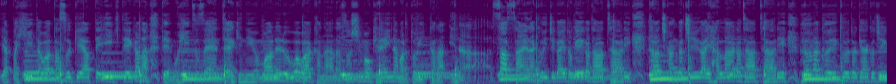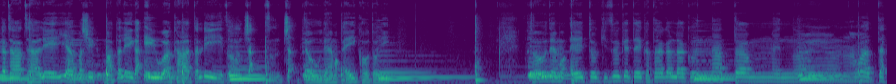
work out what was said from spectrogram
やっぱ人は助け合って生きていかな。でも必然的に生まれる輪は必ずしも綺麗な丸といかないな。些細な食い違い時計が立ったり、価値観が違い腹が立ったり、うまくいくと客地が立ったり、やっぱしまたりがええわかったり、ズンチャズンチャどうでもええことに。どうでもええと気づけて肩が楽になった目の終わった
